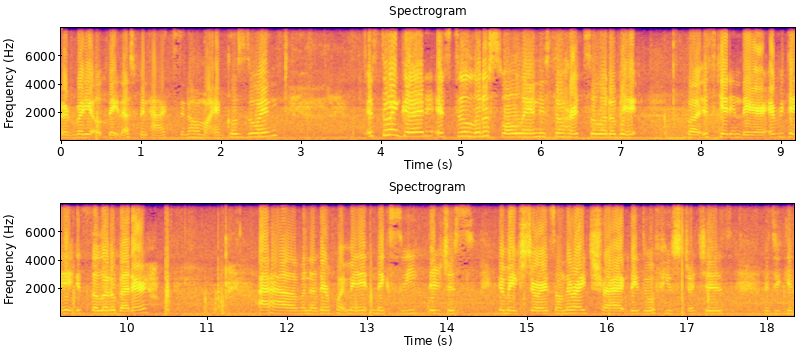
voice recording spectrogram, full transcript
everybody an update that's been asking how my ankle's doing. It's doing good. It's still a little swollen. It still hurts a little bit, but it's getting there. Every day it's a little better. I have another appointment next week. They just they make sure it's on the right track. They do a few stretches, as you can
